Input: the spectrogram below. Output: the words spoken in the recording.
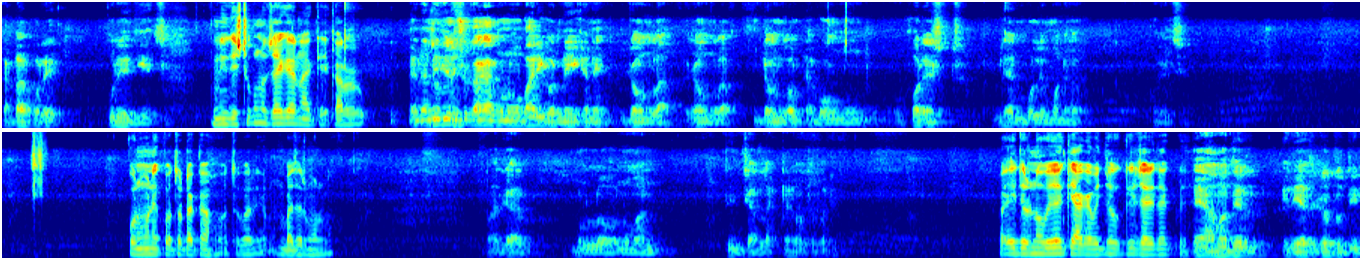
কাটার পরে পুড়িয়ে দিয়েছি। নির্দিষ্ট কোনো জায়গা না নাকি? কারোর এটা নিজস্ব জায়গা কোনো বাড়িঘর নেই এখানে জংলা জংলা জঙ্গল এবং ফরেস্ট ল্যান্ড বলে মনে হয়েছে। অনুমানে কত টাকা হতে পারে বাজার মূল্য? বাজার মূল্য অনুমান তিন চার লাখ টাকা হতে পারে। এই ধরনের অভিযান কি আগামী দিনেও কি জারি থাকবে? হ্যাঁ আমাদের এরিয়াতে যতদিন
